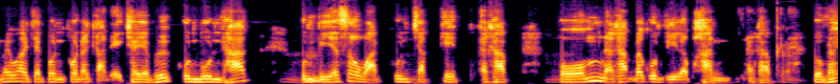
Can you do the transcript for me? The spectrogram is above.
ไม่ว่าจะพลพลอากาศเอกชัยพฤกษ์คุณบุญทักษ์ คุณปิยสวัสดิ์คุณจักรกิจนะครับ ผมนะครับ และคุณพีรพันธ์นะครับครับรวมทั้ง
